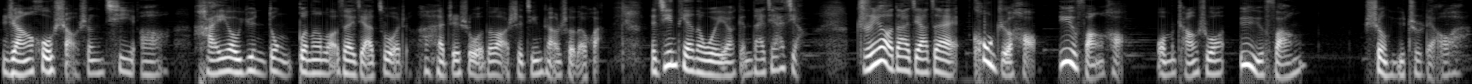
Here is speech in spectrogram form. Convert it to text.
然后少生气啊，还要运动，不能老在家坐着。哈哈，这是我的老师经常说的话。那今天呢，我也要跟大家讲，只要大家在控制好、预防好，我们常说预防胜于治疗啊。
